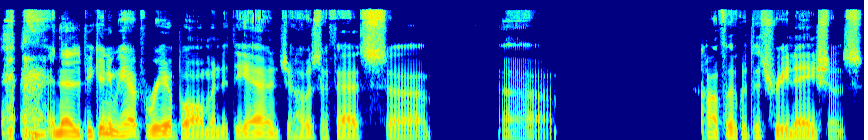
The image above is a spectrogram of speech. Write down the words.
and then at the beginning we have Rehoboam, and at the end Jehoshaphat's uh, uh, conflict with the three nations.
